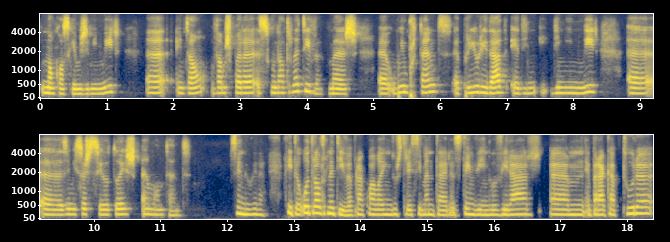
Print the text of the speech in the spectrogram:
não conseguimos diminuir, uh, então vamos para a segunda alternativa. Mas uh, o importante, a prioridade é diminuir as emissões de CO2 a montante. Sem dúvida. Rita, outra alternativa para a qual a indústria cimenteira se tem vindo a virar um, é para a captura,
